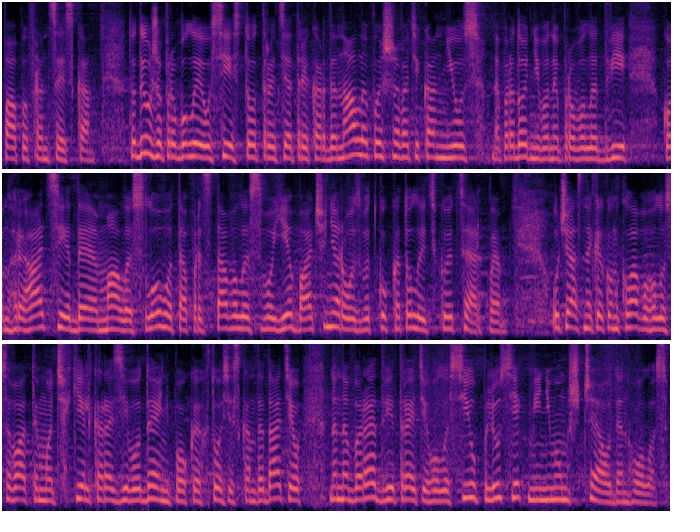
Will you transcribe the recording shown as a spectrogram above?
папи Франциска. Туди вже прибули усі 133 кардинали. Пише Ватікан Ньюс. Напередодні вони провели дві конгрегації, де мали слово та представили своє бачення розвитку католицької церкви. Учасники конклаву голосуватимуть кілька разів у день, поки хтось із кандидатів не набере дві треті голосів, плюс як мінімум ще один голос.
